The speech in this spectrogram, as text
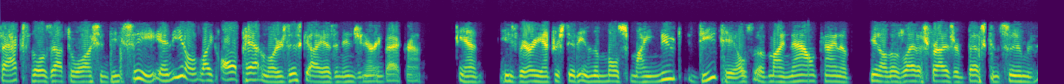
fax those out to Washington, D.C. And, you know, like all patent lawyers, this guy has an engineering background and he's very interested in the most minute details of my now kind of, you know, those lattice fries are best consumed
